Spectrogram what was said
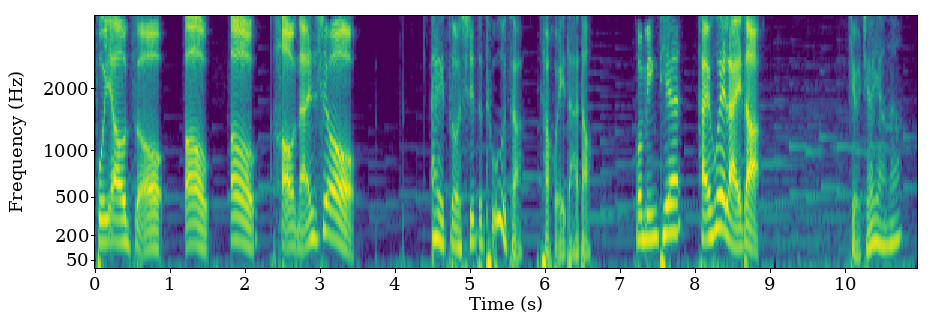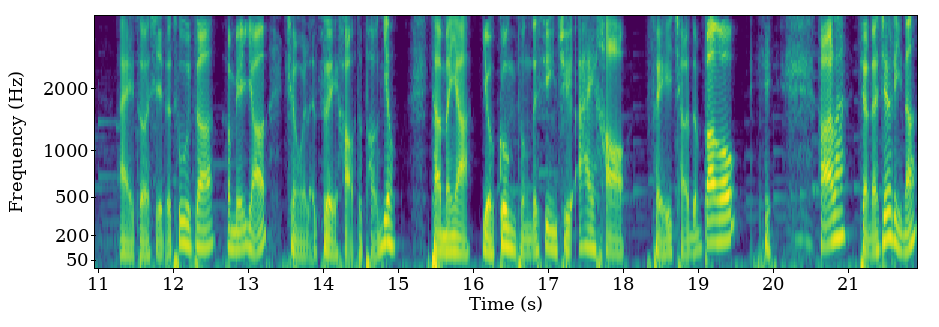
不要走哦哦，好难受。”爱作诗的兔子，他回答道：“我明天还会来的。”就这样呢，爱作诗的兔子和绵羊成为了最好的朋友。他们呀有共同的兴趣爱好，非常的棒哦。嘿，好了，讲到这里呢，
